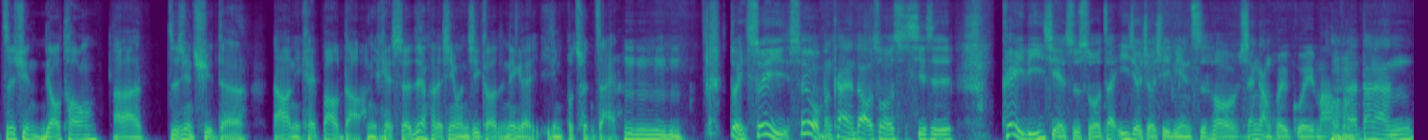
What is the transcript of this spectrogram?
资讯流通，呃，资讯取得。然后你可以报道，你可以设任何的新闻机构的那个已经不存在了。嗯嗯嗯，对，所以所以我们看得到说，其实可以理解是说，在一九九七年之后，香港回归嘛。嗯、那当然，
